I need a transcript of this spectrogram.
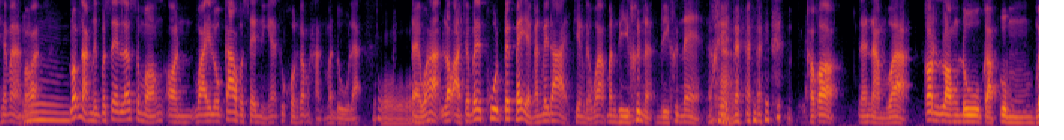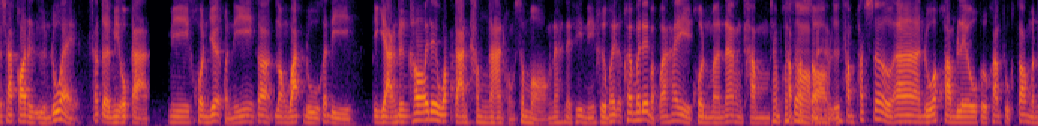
ใช่ไหมเพราะว่าอืมลดหนัก1%แล้วสมองอ่อนวัยลง9%อย่างเงี้ยทุกคนก็หันมาดูแล้วโอ้แต่ว่าเราอาจจะไม่ได้พูดเป๊ะๆอย่างนั้นไม่ได้ เพียงแต่ว่ามันดีขึ้นอะดีขึ้นแน่โอเคครับเขาก็แนะนำว่าก็ลองดูกับกลุ่มประชากรอื่น ๆด้วย ถ้าเกิดมีโอกาส มีคนเยอะกว่านี้ก็ลองวัดดูก็ดี อีกอย่างหนึ่งเขาไม่ได้วัดการทำงานของสมองนะในที่นี้คือไม่เขาไม่ได้แบบว่าให้คนมานั่งทำทำข้อสอบสอบนะครับหรือทำ puzzle อ่าดูว่าความเร็วคือความถูกต้องมัน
